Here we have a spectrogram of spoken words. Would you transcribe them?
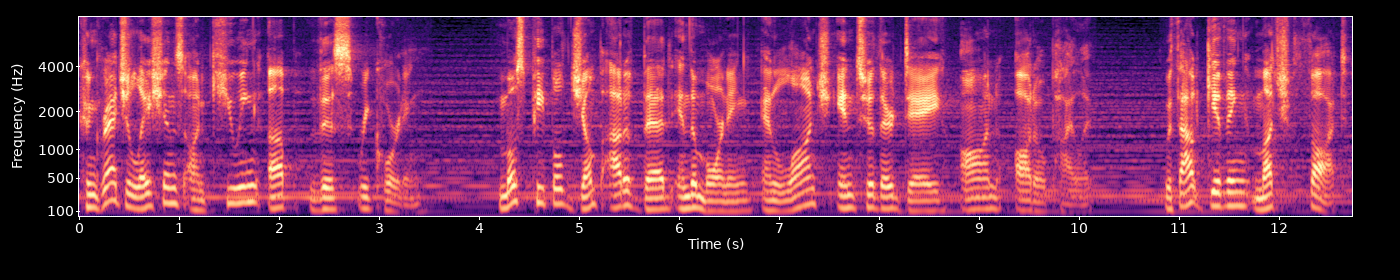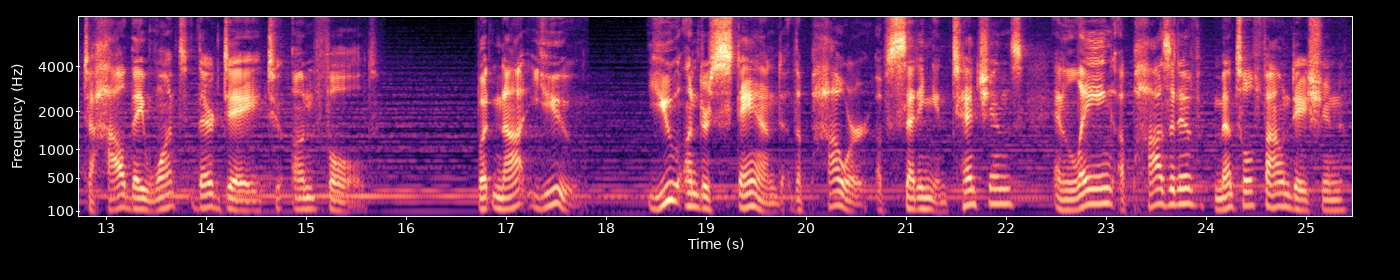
Congratulations on queuing up this recording. Most people jump out of bed in the morning and launch into their day on autopilot without giving much thought to how they want their day to unfold. But not you. You understand the power of setting intentions and laying a positive mental foundation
